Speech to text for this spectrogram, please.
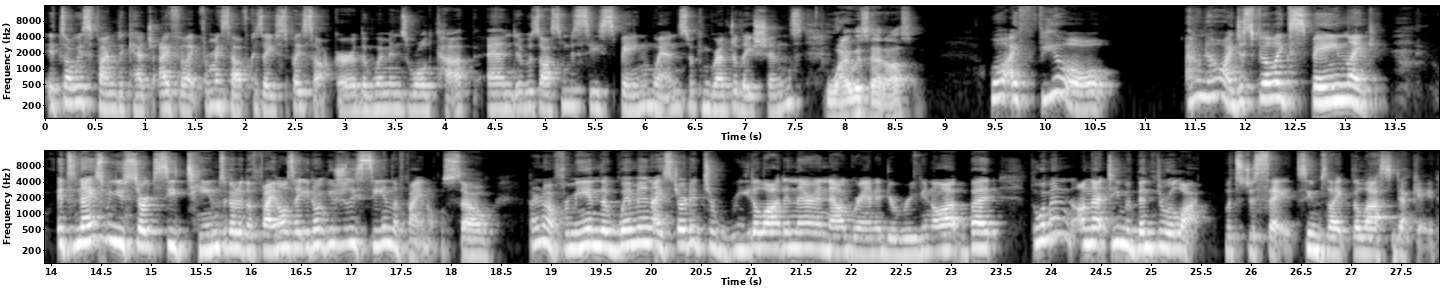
it's always fun to catch. I feel like for myself because I used to play soccer, the Women's World Cup, and it was awesome to see Spain win. So congratulations. Why was that awesome? Well, I feel, I don't know. I just feel like Spain, like it's nice when you start to see teams go to the finals that you don't usually see in the finals. So I don't know. For me and the women, I started to read a lot in there. And now, granted, you're reading a lot, but the women on that team have been through a lot. Let's just say it seems like the last decade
